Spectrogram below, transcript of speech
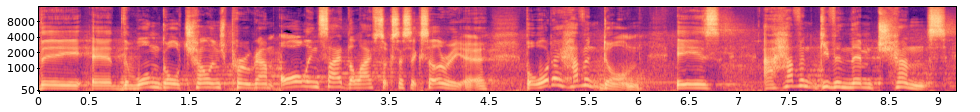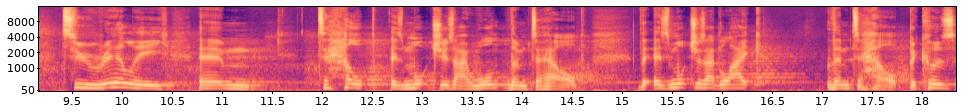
the uh, the One Goal Challenge program, all inside the Life Success Accelerator. But what I haven't done is I haven't given them chance to really um, to help as much as I want them to help, as much as I'd like them to help, because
